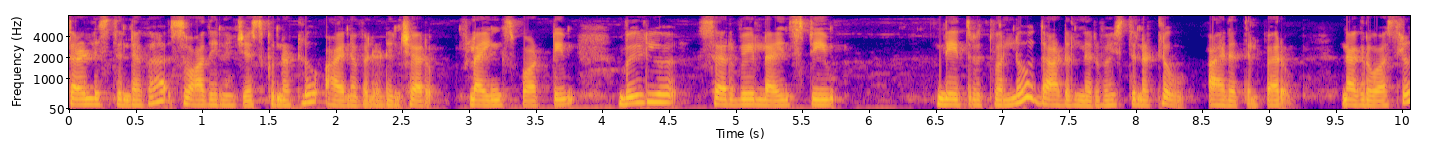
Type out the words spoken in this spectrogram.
తరలిస్తుండగా స్వాధీనం చేసుకున్నట్లు ఆయన వెల్లడించారు. Flying spot team video surveillance team నేతృత్వంలో దాడులు నిర్వహిస్తున్నట్లు ఆయన తెలిపారు. నగరవాసులు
